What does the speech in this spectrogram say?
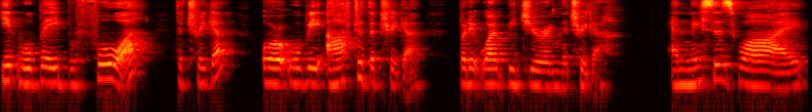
It will be before the trigger or it will be after the trigger, but it won't be during the trigger. And this is why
